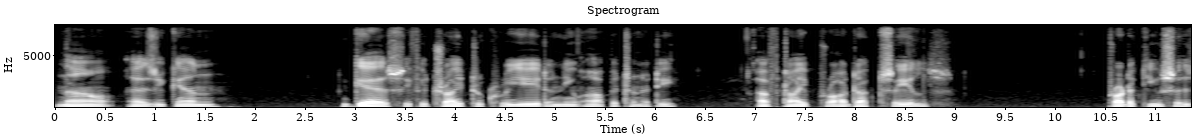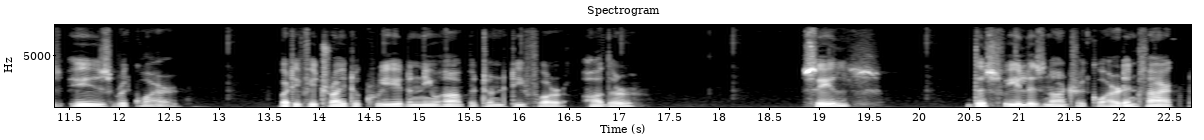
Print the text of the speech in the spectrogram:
now as you can guess if you try to create a new opportunity of type product sales product usage is required but if you try to create a new opportunity for other sales this field is not required. In fact,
